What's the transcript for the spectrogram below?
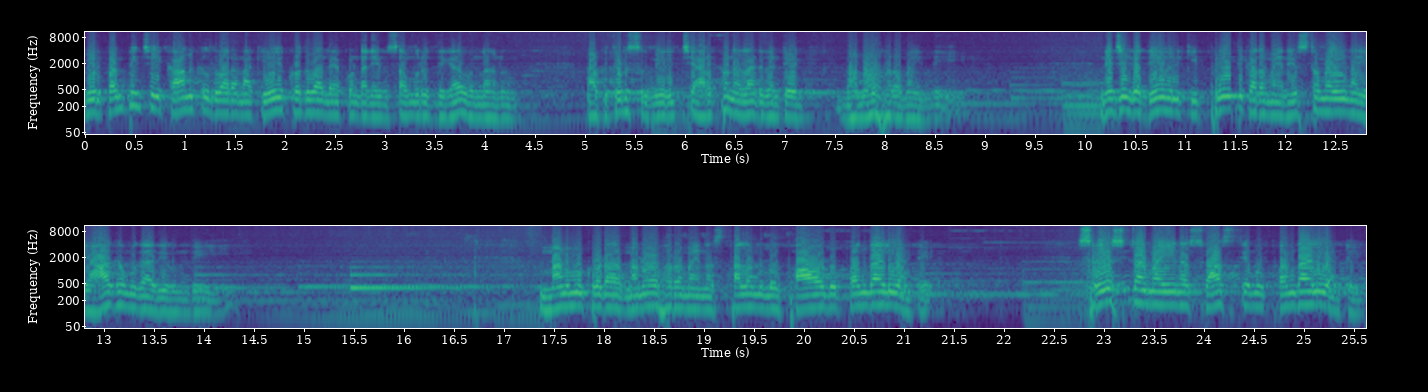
మీరు పంపించే కానుకల ద్వారా నాకు ఏ కొదువ లేకుండా నేను సమృద్ధిగా ఉన్నాను. నాకు తెలుసు మీరు ఇచ్చే అర్పణ ఎలాంటిదంటే మనోహరమైంది. నిజంగా దేవునికి ప్రీతికరమైన ఇష్టమైన యాగముగా అది ఉంది. మనము కూడా మనోహరమైన స్థలములో పాలు పొందాలి అంటే శ్రేష్టమైన స్వాస్థ్యము పొందాలి అంటే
